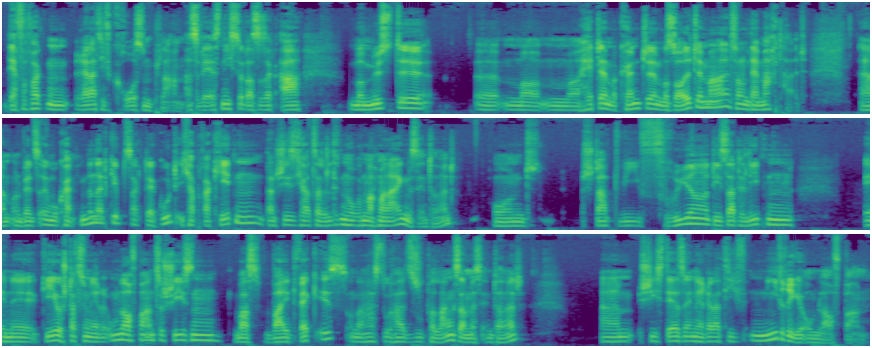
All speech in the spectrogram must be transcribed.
der verfolgt einen relativ großen Plan. Also der ist nicht so, dass er sagt, ah, man müsste, äh, man, man hätte, man könnte, man sollte mal, sondern der macht halt. Ähm, und wenn es irgendwo kein Internet gibt, sagt er, gut, ich habe Raketen, dann schieße ich halt Satelliten hoch und mache mein eigenes Internet. Und statt wie früher die Satelliten in eine geostationäre Umlaufbahn zu schießen, was weit weg ist, und dann hast du halt super langsames Internet, ähm, schießt der so in eine relativ niedrige Umlaufbahn.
